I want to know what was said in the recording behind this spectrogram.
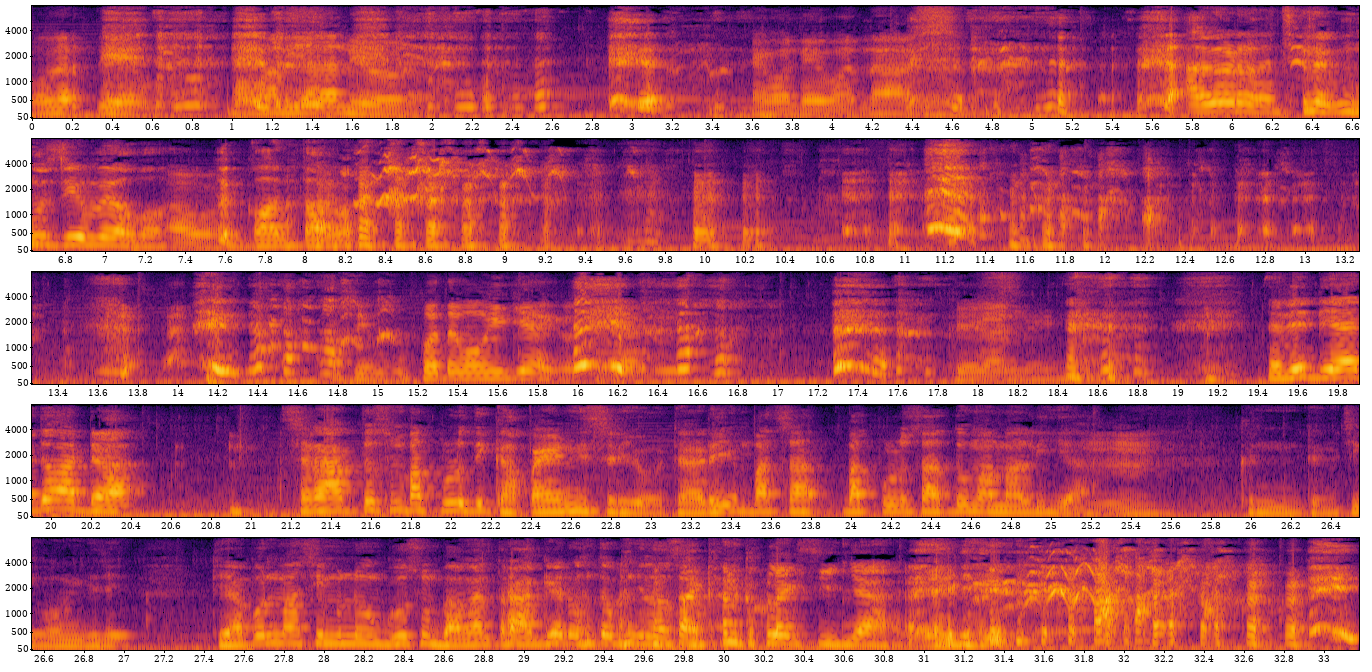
Oh ngerti ya, mamalia kan yo. Hewan-hewan nah. Aku udah jeneng museumnya apa? Apa? Kontol. Foto wong iki ya. Jadi dia itu ada 143 penis Rio dari 4 41 mamalia. Mm. Gendeng sih wong iki. Dia pun masih menunggu sumbangan terakhir untuk menyelesaikan koleksinya.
